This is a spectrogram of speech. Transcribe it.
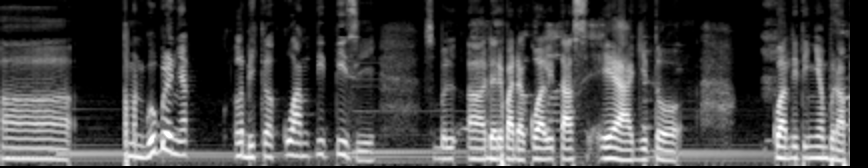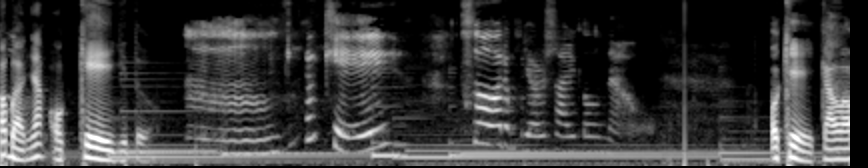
uh, temen gue banyak lebih ke kuantiti sih. Sebel, uh, daripada kualitas ya gitu. Kuantitinya berapa so, banyak oke okay, gitu. Mm, oke. Okay. so your cycle now Oke, okay, kalau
